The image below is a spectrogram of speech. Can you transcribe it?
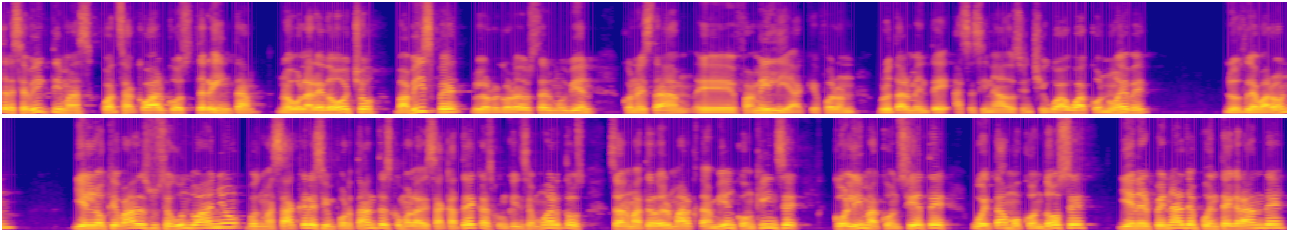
13 víctimas, Coatzacoalcos, 30, Nuevo Laredo 8, Bavispe, lo recordará usted muy bien, con esta eh, familia que fueron brutalmente asesinados en Chihuahua, con 9, los Levarón. Y en lo que va de su segundo año, pues masacres importantes como la de Zacatecas con 15 muertos, San Mateo del Mar también con 15, Colima con 7, Huetamo con 12 y en el penal de Puente Grande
